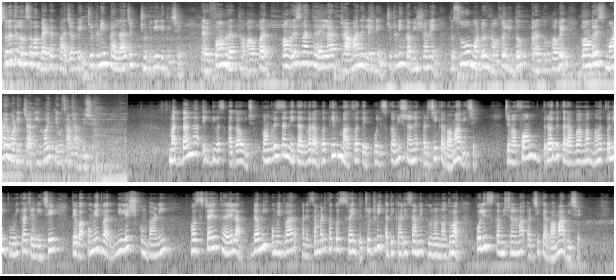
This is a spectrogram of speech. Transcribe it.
સુરત લોકસભા બેઠક ભાજપે ચૂંટણી પહેલા જ ચૂંટવી લીધી છે. ત્યારે ફોર્મ રદ થવા ઉપર કોંગ્રેસમાં થયેલા ડ્રામાને લઈને ચૂંટણી કમિશને તો સુઓ મોટો નહોતો લીધો, પરંતુ હવે કોંગ્રેસ મોડે મોડી જાગી હોય તેવું સામે આવ્યું છે. મતદાનના એક દિવસ અગાઉ જ કોંગ્રેસના નેતા દ્વારા વકીલ મારફતે પોલીસ કમિશનરને અરજી કરવામાં આવી છે, જેમાં ફોર્મ રદ કરાવવામાં મહત્વની ભૂમિકા જેની છે તેવા ઉમેદવાર નિલેશ કુંભાણી હોસ્ટાઇલ થયેલા ડમી ઉમેદવાર અને સમર્થકો સહિત ચૂંટણી અધિકારી સામે ગુનો નોંધવા પોલીસ કમિશનરમાં અરજી કરવામાં આવી છે.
